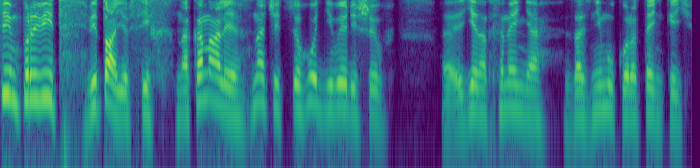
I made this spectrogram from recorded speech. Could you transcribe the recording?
Всім привіт! Вітаю всіх на каналі. Значить, сьогодні вирішив, е, є натхнення, зазніму коротенький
